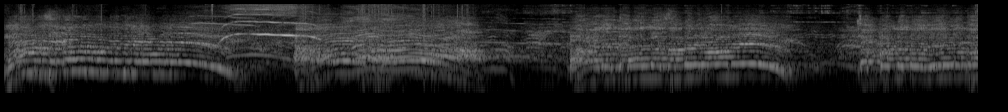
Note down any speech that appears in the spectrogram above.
మూడు సెకండ్లు ముందంజలో ఉన్నది ఆహా! కావాలి జనంగా సందడి రావాలి చప్పట్లతో వేలతో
